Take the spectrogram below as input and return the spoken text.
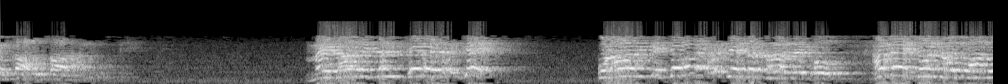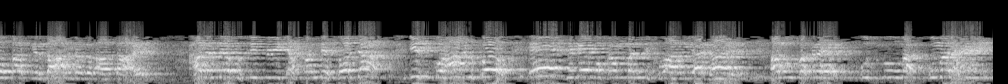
رضی اللہ ہوتا میدان جنگ سے رہ کے قرآن کے جمع بچے کا طرح دیکھو، ہمیشہ نوجوانوں کا کردار نظر آتا ہے۔ حضرت صدیق احمد نے سوچا، اس قرآن کو ایک جگہ مکمل لکھوا دیا جائے۔ ابو بکر اس عمر ہے،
